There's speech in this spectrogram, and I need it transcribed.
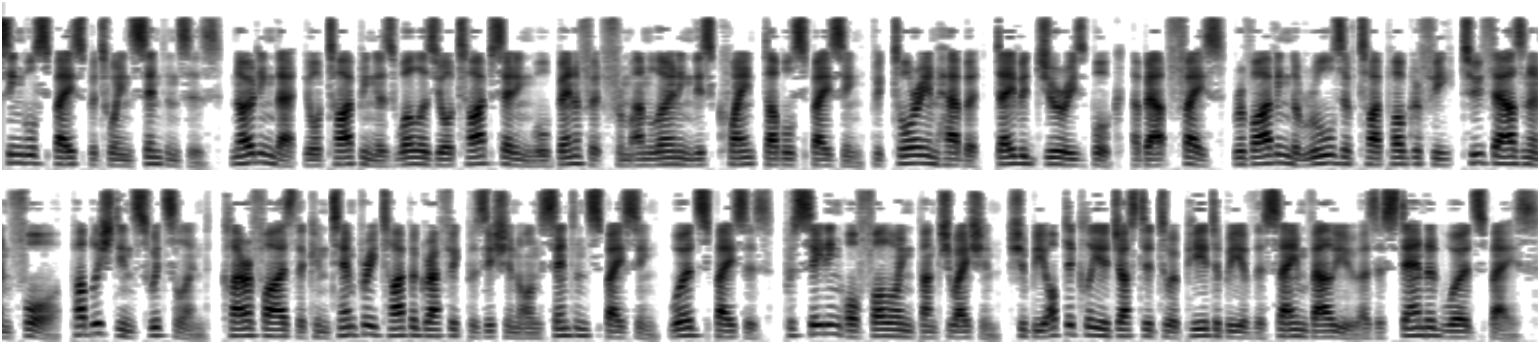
single space between sentences, noting that your typing as well as your typesetting will benefit from unlearning this quaint double spacing Victorian habit. David Jury's book, About Face, Reviving the Rules of Typography 2004, published in Switzerland, clarifies the contemporary typographic position on sentence spacing. Word spaces, preceding or following punctuation, should be optically adjusted to appear to be of the same value as a standard word space.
